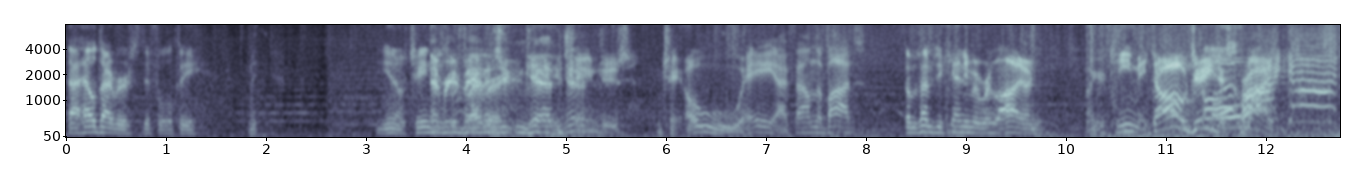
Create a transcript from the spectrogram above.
That Helldivers difficulty. You know, changes. Every advantage forever. you can get. It changes. Cha- oh, hey, I found the bots. Sometimes you can't even rely on on your teammates. Oh Jesus oh Christ! my God!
